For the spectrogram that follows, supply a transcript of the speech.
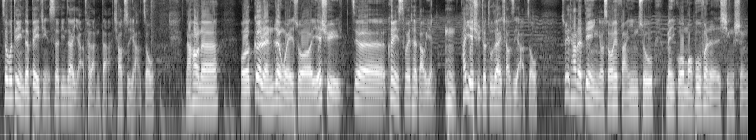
这部电影的背景设定在亚特兰大，乔治亚州。然后呢，我个人认为说，也许这克林斯威特导演，他也许就住在乔治亚州，所以他的电影有时候会反映出美国某部分人的心声，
